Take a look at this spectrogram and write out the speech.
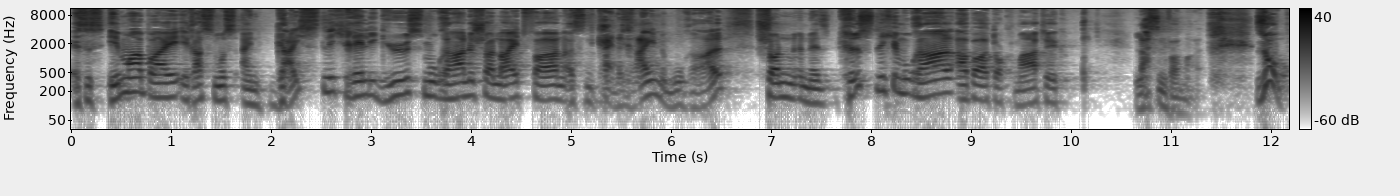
Es ist immer bei Erasmus ein geistlich-religiös-moralischer Leitfaden, also keine reine Moral, schon eine christliche Moral, aber Dogmatik lassen wir mal. So,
